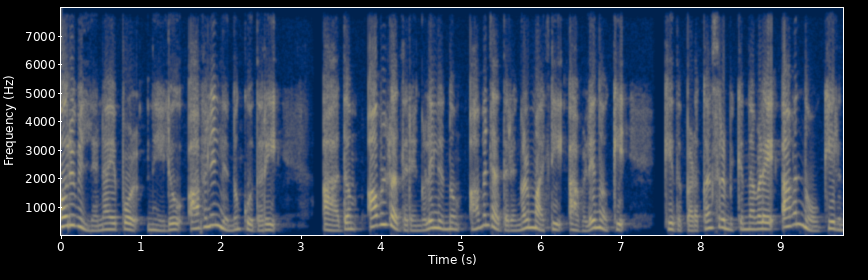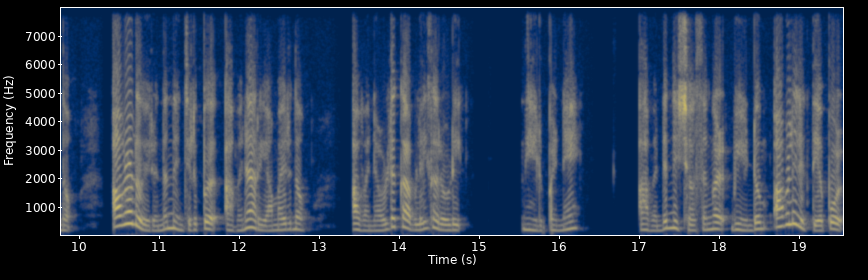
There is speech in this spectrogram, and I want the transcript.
ഒരു വില്ലനായപ്പോൾ നീലു അവനിൽ നിന്നും കുതറി. ആദം അവളുടെ അതരങ്ങളിൽ നിന്നും അവന്റെ അതരങ്ങൾ മാറ്റി അവളെ നോക്കി. കിതപ്പടക്കാൻ ശ്രമിക്കുന്നവളെ അവൻ നോക്കിയിരുന്നു. അവളുടെ ഉയരുന്ന നെഞ്ചെടുപ്പ് അവന് അറിയാമായിരുന്നു. അവൻ അവളുടെ കവളിൽ തലോടി. നീലുപ്പെണ്ണെ അവന്റെ നിശ്വാസങ്ങൾ വീണ്ടും അവളിലെത്തിയപ്പോൾ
